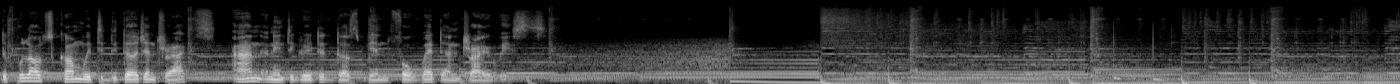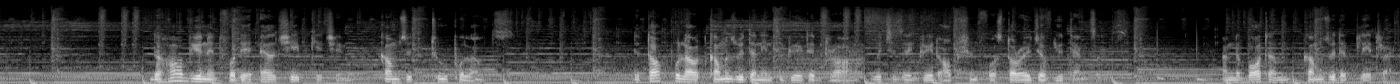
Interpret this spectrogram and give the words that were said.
The pullouts come with detergent racks and an integrated dustbin for wet and dry wastes. The hob unit for the L-shaped kitchen comes with two pullouts. The top pullout comes with an integrated drawer which is a great option for storage of utensils. And the bottom comes with a plate rack.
